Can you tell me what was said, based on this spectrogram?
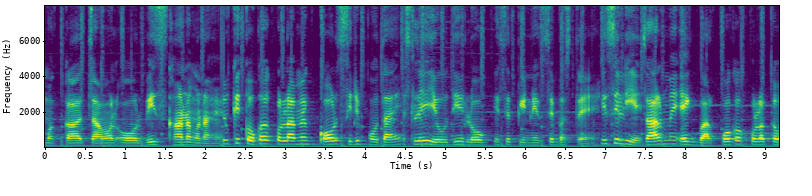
मक्का, चावल और भी खाना मना है क्योंकि कोका कोला में कॉर सिर्फ़ होता है, इसलिए यहूदी लोग इसे पीने से बचते हैं। इसीलिए साल में एक बार कोका कोला का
